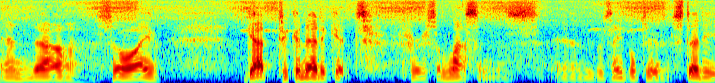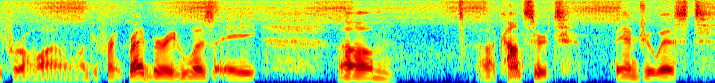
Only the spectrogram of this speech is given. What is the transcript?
And uh, so I got to Connecticut for some lessons and was able to study for a while under Frank Bradbury, who was a, um, a concert banjoist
